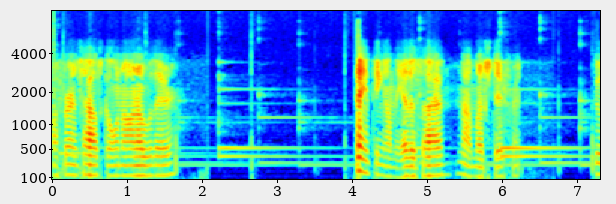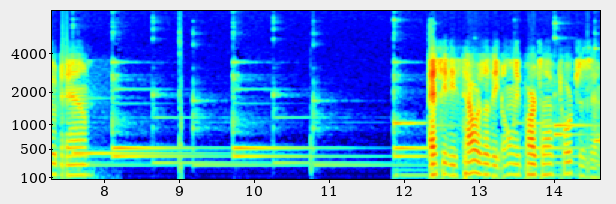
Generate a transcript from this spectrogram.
My friend's house going on over there. Same thing on the other side. Not much different. Go down. Actually, these towers are the only parts I have torches in.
